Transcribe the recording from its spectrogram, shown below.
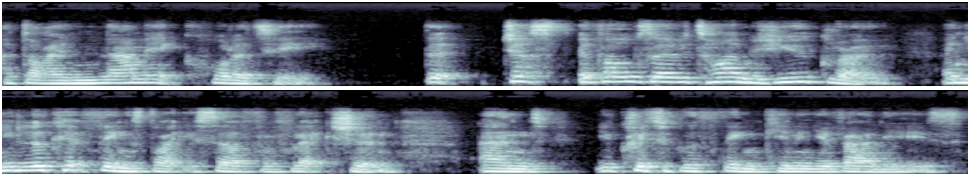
a dynamic quality that just evolves over time as you grow and you look at things like your self reflection and your critical thinking and your values.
